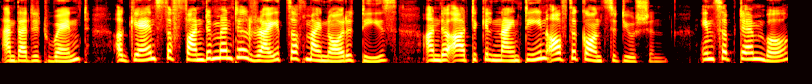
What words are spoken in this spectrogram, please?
and that it went against the fundamental rights of minorities under Article 19 of the Constitution. In September,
